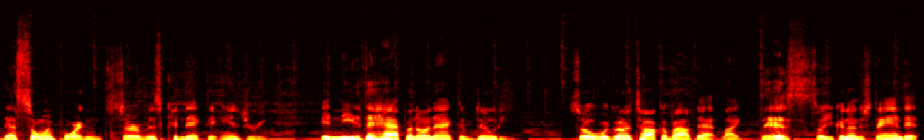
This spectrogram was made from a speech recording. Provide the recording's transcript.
That's so important. Service connected injury. It needed to happen on active duty. So we're going to talk about that like this so you can understand it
